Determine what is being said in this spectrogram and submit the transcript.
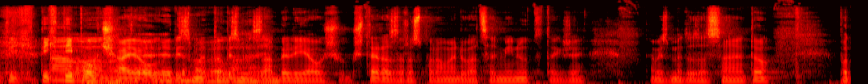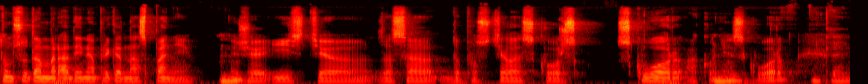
tých, tých typov čajov, by sme, to by sme zabili a už, už teraz rozprávame 20 minút, takže aby sme to zase na to. Potom sú tam rady napríklad na spanie, mm-hmm. že ísť uh, zasa do postele skôr, skôr ako mm-hmm. neskôr okay.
